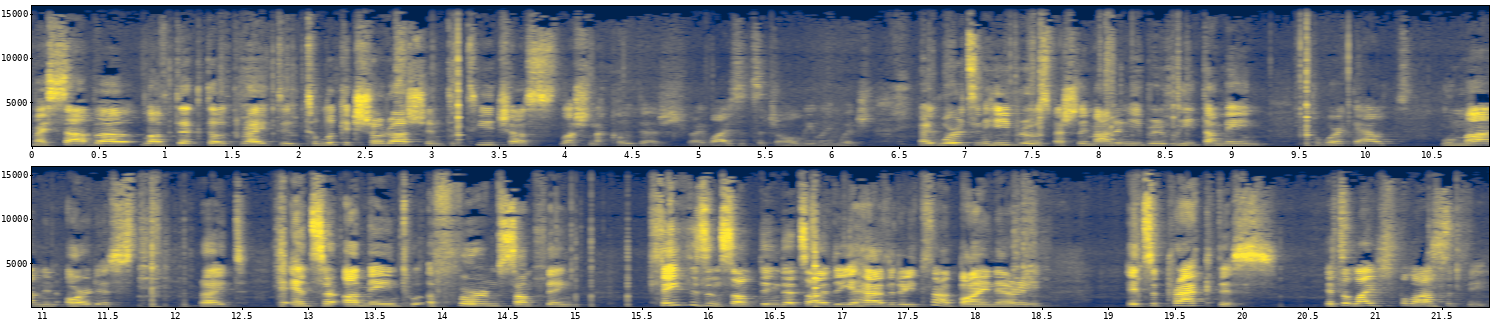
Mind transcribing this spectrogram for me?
my Saba loved Diktuk, right, to, to look at Shorashim, to teach us Lashon HaKodesh, right, why is it such a holy language? Right, words in Hebrew, especially modern Hebrew, Lihitamein, to work out, Uman, an artist, right, to answer Amen, to affirm something. Faith isn't something that's either you have it or it's not binary. It's a practice. It's a life's philosophy.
